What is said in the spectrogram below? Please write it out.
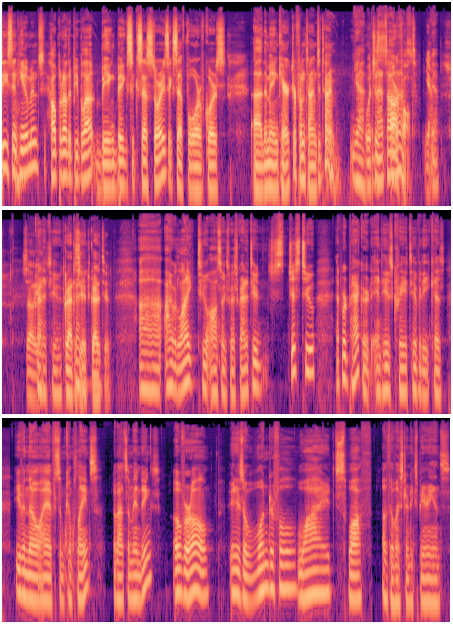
decent humans, helping other people out, being big success stories. Except for, of course, uh, the main character from time to time. Yeah, which is that's our fault. Yeah. So yeah. Gratitude. gratitude, gratitude. Uh, I would like to also express gratitude just, just to Edward Packard and his creativity because even though I have some complaints about some endings, overall, it is a wonderful, wide swath of the Western experience.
